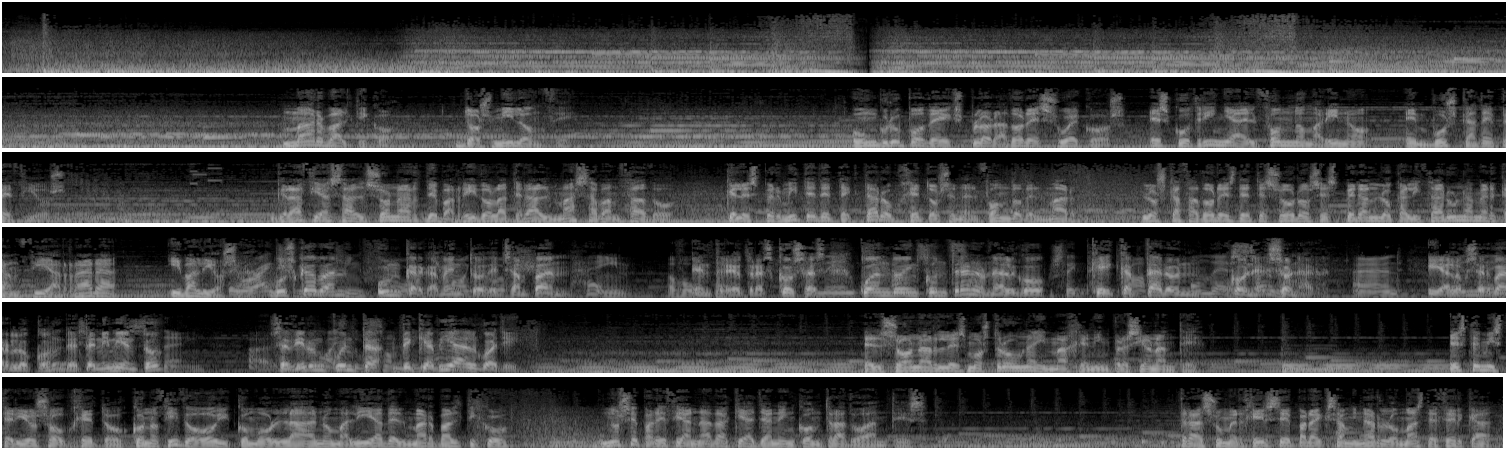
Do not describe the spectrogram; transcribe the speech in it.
Mar Báltico, 2011. Un grupo de exploradores suecos escudriña el fondo marino en busca de pecios. Gracias al sonar de barrido lateral más avanzado, que les permite detectar objetos en el fondo del mar, los cazadores de tesoros esperan localizar una mercancía rara y valiosa. Buscaban un cargamento de champán, entre otras cosas, cuando encontraron algo que captaron con el sonar. Y al observarlo con detenimiento, se dieron cuenta de que había algo allí. El sonar les mostró una imagen impresionante. Este misterioso objeto, conocido hoy como la anomalía del mar Báltico, no se parece a nada que hayan encontrado antes. Tras sumergirse para examinarlo más de cerca,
